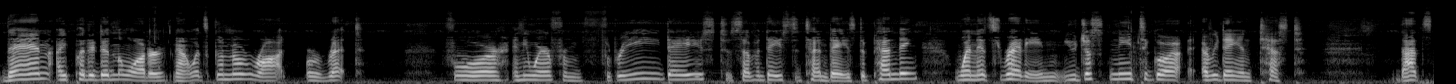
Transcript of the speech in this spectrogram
Then I put it in the water. Now it's going to rot or ret for anywhere from three days to seven days to 10 days, depending when it's ready. You just need to go out every day and test. That's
